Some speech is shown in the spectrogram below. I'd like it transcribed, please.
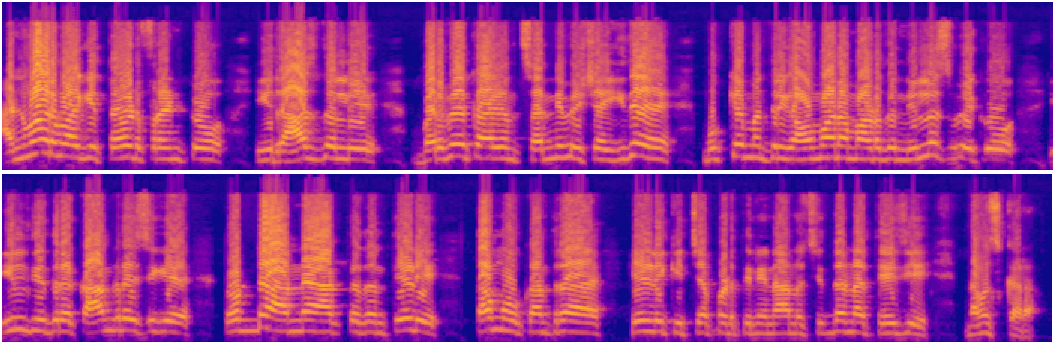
ಅನಿವಾರ್ಯವಾಗಿ ಥರ್ಡ್ ಫ್ರಂಟ್ ಈ ರಾಜ್ಯದಲ್ಲಿ ಬರ್ಬೇಕಾದಂತ ಸನ್ನಿವೇಶ ಇದೆ. ಮುಖ್ಯಮಂತ್ರಿಗೆ ಅವಮಾನ ಮಾಡೋದು ನಿಲ್ಲಿಸಬೇಕು. ಇಲ್ದಿದ್ರೆ ಕಾಂಗ್ರೆಸ್ಗೆ ದೊಡ್ಡ ಅನ್ಯಾಯ ಆಗ್ತದೆ ಅಂತೇಳಿ ತಮ್ಮ ಮುಖಾಂತರ ಹೇಳಲಿಕ್ಕೆ ಇಚ್ಛೆ ಪಡ್ತೀನಿ. ನಾನು ಸಿದ್ದಣ್ಣ ತೇಜಿ. ನಮಸ್ಕಾರ.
